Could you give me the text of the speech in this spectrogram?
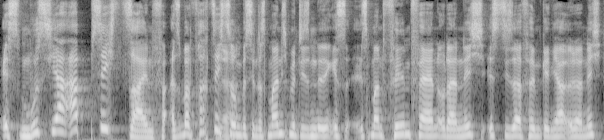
es muss ja Absicht sein. Also man fragt sich ja. so ein bisschen, das meine ich mit diesem Ding, ist, ist man Filmfan oder nicht? Ist dieser Film genial oder nicht?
